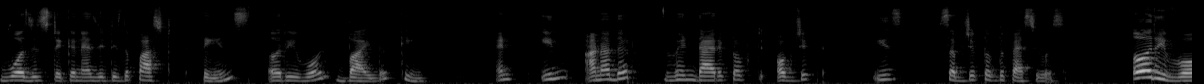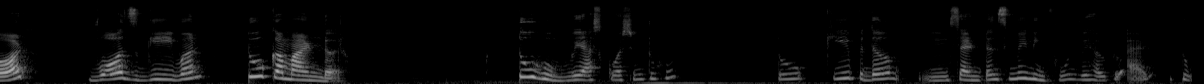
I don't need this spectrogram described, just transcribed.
Was is taken as it is the past tense, a reward by the king. And in another, when direct ob object is subject of the passive voice, a reward was given to commander. To whom? We ask question to whom? To keep the um, sentence meaningful, we have to add to.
